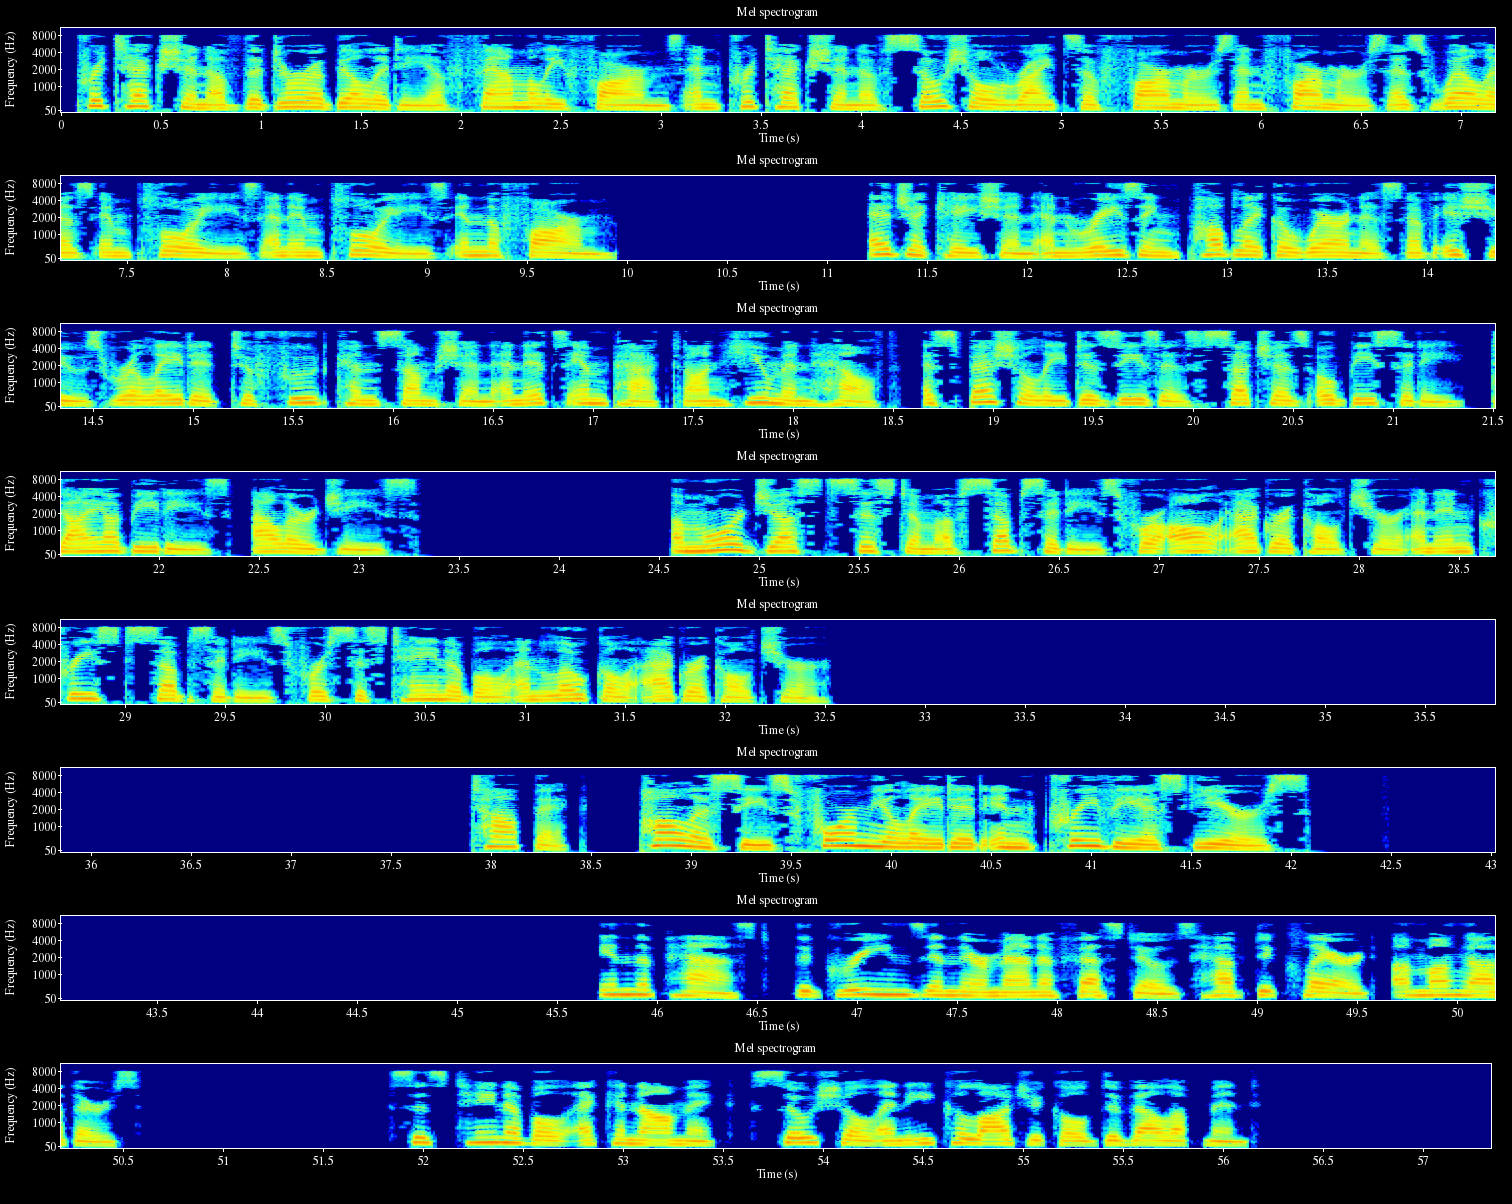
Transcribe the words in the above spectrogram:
protection of the durability of family farms and protection of social rights of farmers and farmers as well as employees and employees in the farm. Education and raising public awareness of issues related to food consumption and its impact on human health, especially diseases such as obesity, diabetes, allergies a more just system of subsidies for all agriculture and increased subsidies for sustainable and local agriculture. Policies formulated in previous years. In the past, the Greens in their manifestos have declared, among others, sustainable economic, social and ecological development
